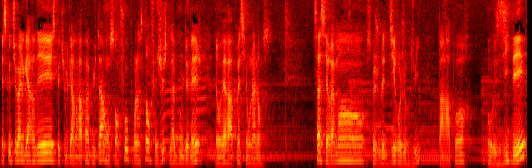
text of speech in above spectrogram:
est-ce que tu vas le garder, est-ce que tu le garderas pas plus tard? On s'en fout. Pour l'instant, on fait juste la boule de neige et on verra après si on la lance. Ça, c'est vraiment ce que je voulais te dire aujourd'hui par rapport aux idées.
